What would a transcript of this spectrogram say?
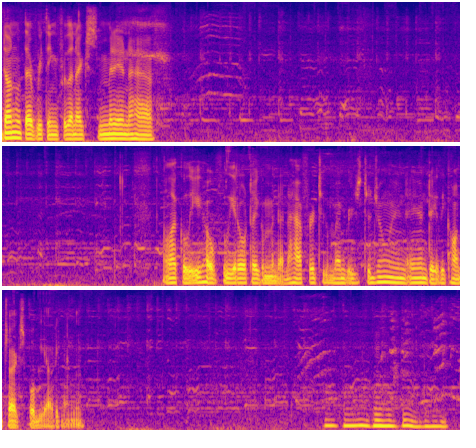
done with everything for the next minute and a half. Luckily, hopefully it'll take a minute and a half for two members to join and daily contracts will be out again.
